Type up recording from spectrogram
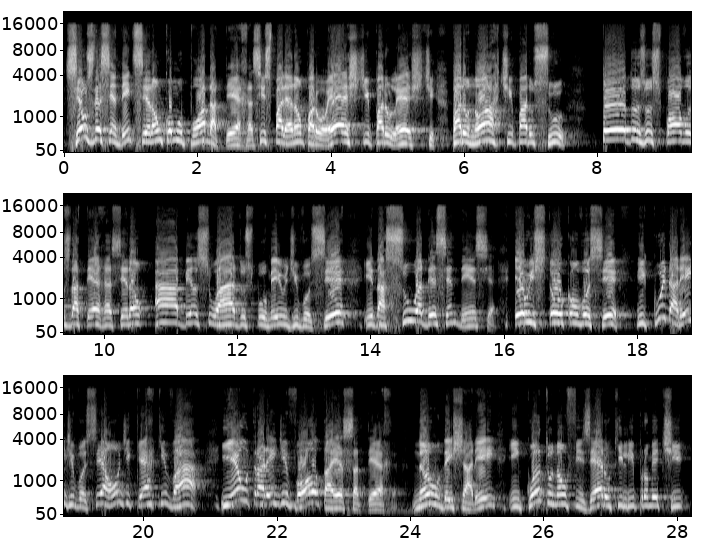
Seus descendentes serão como o pó da terra, se espalharão para o oeste para o leste, para o norte e para o sul todos os povos da terra serão abençoados por meio de você e da sua descendência. Eu estou com você e cuidarei de você aonde quer que vá, e eu o trarei de volta a essa terra. Não o deixarei enquanto não fizer o que lhe prometi.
